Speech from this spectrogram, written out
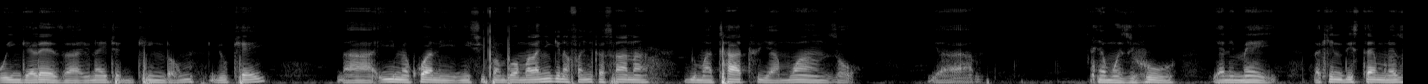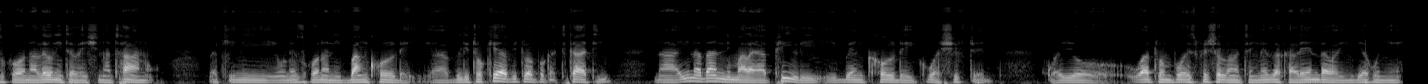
uingereza united kingdom uk na hii imekuwa ni, ni siku ambayo mara nyingi inafanyika sana jumatatu ya mwanzo ya ya mwezi huu yani mei lakini this time unaweza ukaona leo ni tarehe ishiri na tano lakini unaweza ukaona ni bank holiday. Uh, vilitokea vitu hapo katikati na hii nadhani ni mara ya pili bank holiday kuwa shifted. Kwa hiyo watu ambao especially wanatengeneza kalenda waliingia kwenye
